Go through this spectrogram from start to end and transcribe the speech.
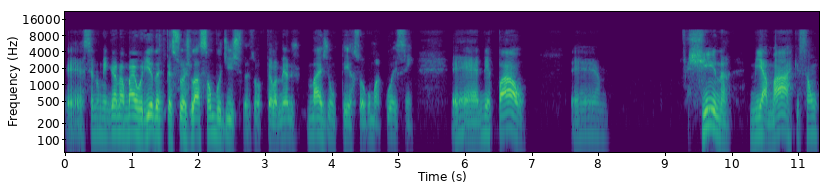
é, se não me engano, a maioria das pessoas lá são budistas, ou pelo menos mais de um terço, alguma coisa assim é, Nepal, é, China, Mianmar, que são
